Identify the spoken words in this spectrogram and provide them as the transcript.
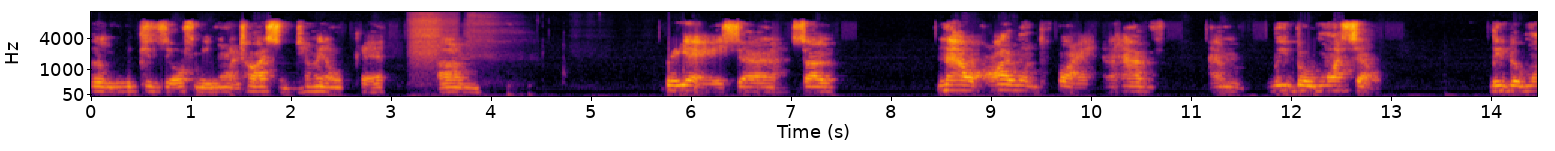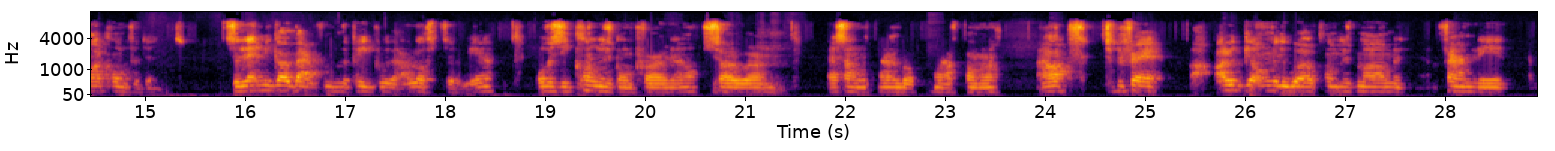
Um, because it offered me Mike Tyson. I mean? I don't care. Um, but yeah, it's uh, so now I want to fight and have and rebuild myself, rebuild my confidence. So let me go back from the people that I lost to. Yeah, obviously Connor's gone pro now, so um, that's understandable. I have Connor. Uh, to be fair, I, I get on really well with Connor's mum and, family and, and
